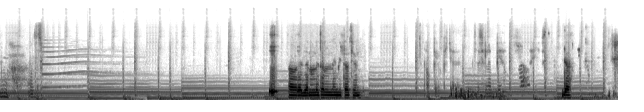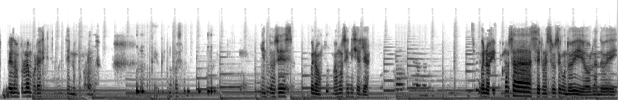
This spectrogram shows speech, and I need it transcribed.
Vamos a es- Ahora ya no le sale la invitación. Ya. Perdón por la mora, es que tengo un momento. Ok, ok, no pasa. Entonces, bueno, vamos a iniciar ya. Bueno, hoy vamos a hacer nuestro segundo video hablando de-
